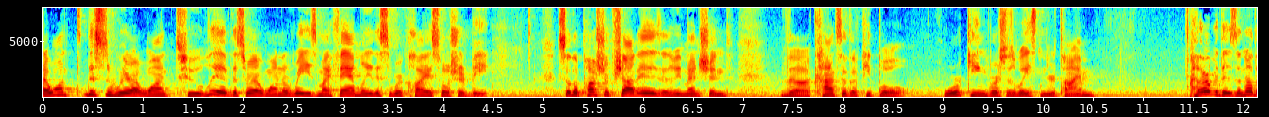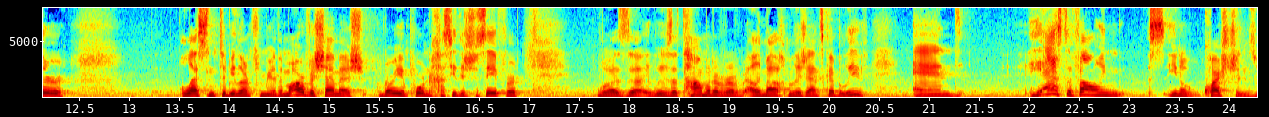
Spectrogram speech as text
I want, this is where I want to live, this is where I want to raise my family, this is where Klal should be. So the pashut pshat is, as we mentioned, the concept of people working versus wasting their time. However, there's another lesson to be learned from here. The Ma'ar Shemesh, a very important Hasidic Sefer, was uh, it was a Talmid of Elimelech Melizhansky, I believe, and he asked the following, you know, questions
